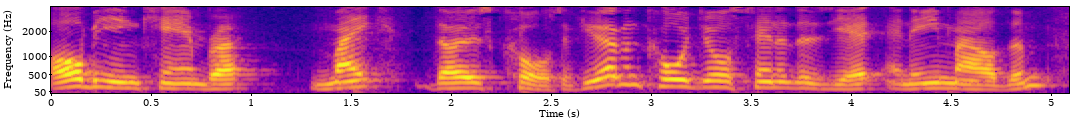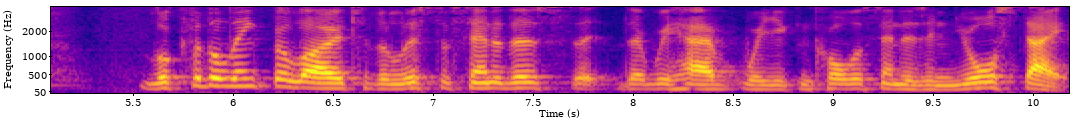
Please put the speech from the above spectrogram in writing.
I'll be in Canberra. Make those calls. If you haven't called your senators yet and emailed them, look for the link below to the list of senators that, that we have where you can call the senators in your state.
